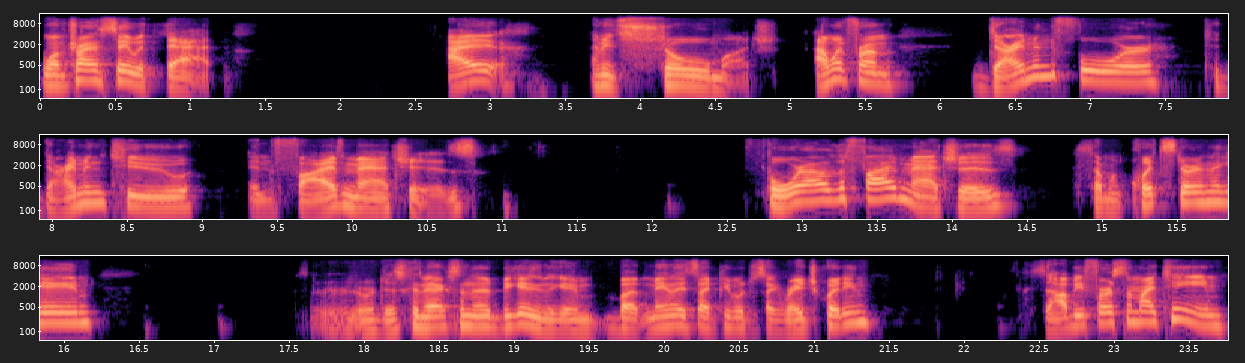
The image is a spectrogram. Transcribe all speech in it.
What I'm trying to say with that, I, I mean, so much. I went from diamond four to diamond two in five matches. Four out of the five matches, someone quits during the game or, disconnects in the beginning of the game, but mainly it's like people just like rage quitting. So I'll be first on my team,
